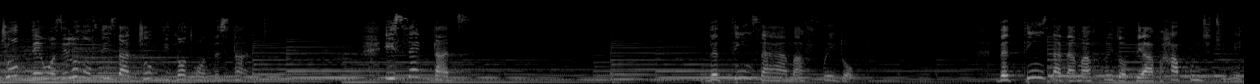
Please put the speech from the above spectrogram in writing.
Job, there was a lot of things that Job did not understand. He said that the things I am afraid of, the things that I'm afraid of, they have happened to me.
